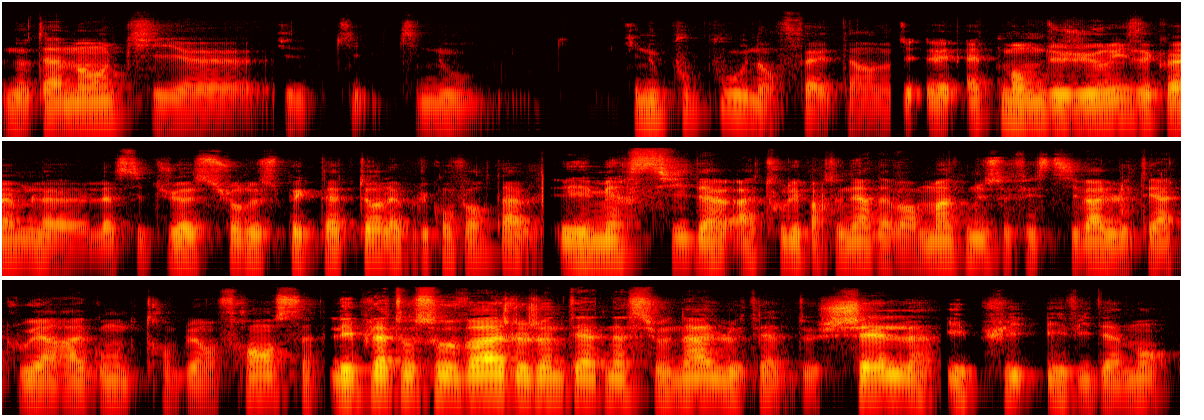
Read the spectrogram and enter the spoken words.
notamment qui, euh, qui, qui, nous, qui nous poupoune en fait. Hein. Être membre du jury, c'est quand même la, situation de spectateur la plus confortable. Et merci à, tous les partenaires d'avoir maintenu ce festival, le théâtre Louis Aragon de Tremblay en France, les plateaux sauvages, le Jeune Théâtre National, le théâtre de Chelles, et puis évidemment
